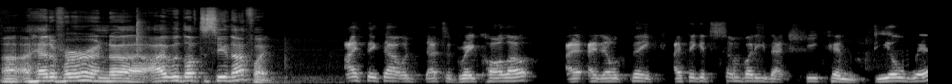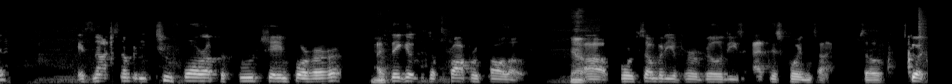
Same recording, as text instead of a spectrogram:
uh, ahead of her, and I would love to see that fight. I think that would that's a great call out. I, I don't think I think it's somebody that she can deal with. It's not somebody too far up the food chain for her. I think it was a proper call out Yeah. uh, for somebody of her abilities at this point in time. So it's good.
